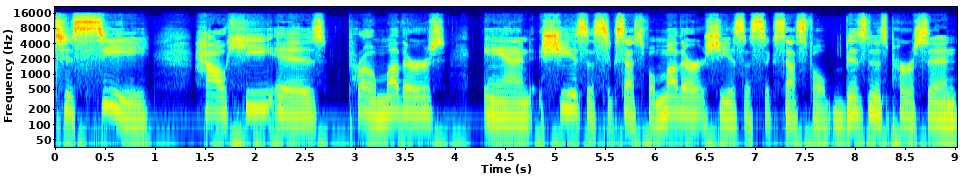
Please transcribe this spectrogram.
to see how he is pro mothers and she is a successful mother. She is a successful business person.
